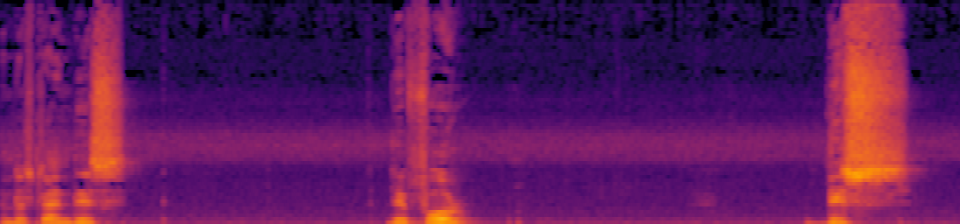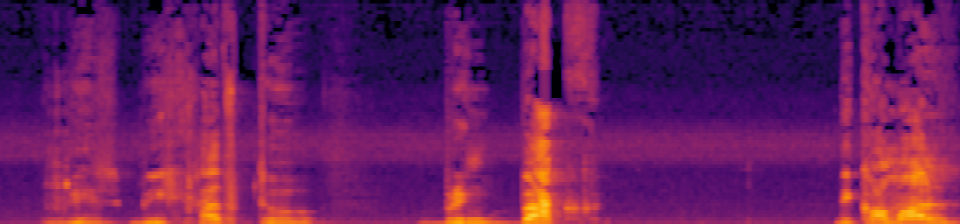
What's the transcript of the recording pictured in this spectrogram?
Understand this. Therefore, this, we have to bring back the kamas,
